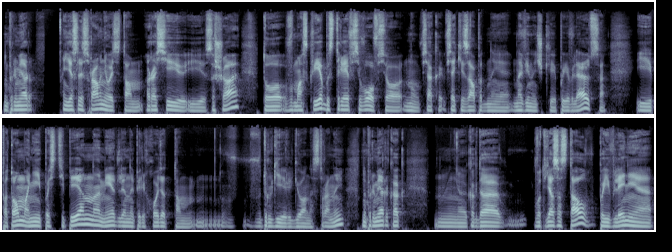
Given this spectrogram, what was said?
например, если сравнивать там Россию и США, то в Москве быстрее всего все, ну, всякие, всякие западные новиночки появляются, и потом они постепенно, медленно переходят там в другие регионы страны. Например, как когда вот я застал появление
